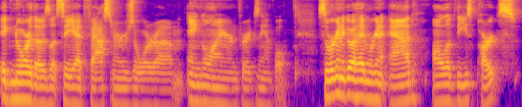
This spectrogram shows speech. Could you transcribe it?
ignore those. Let's say you had fasteners or um, angle iron, for example. So we're going to go ahead and we're going to add all of these parts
